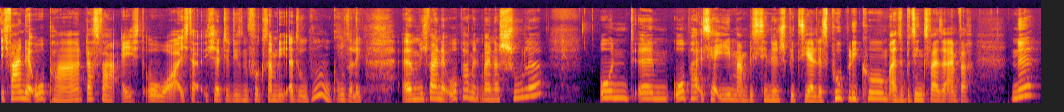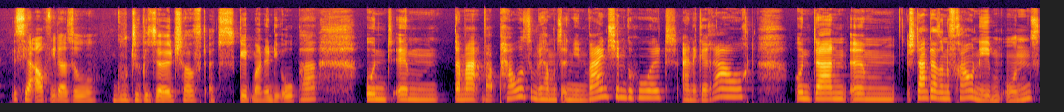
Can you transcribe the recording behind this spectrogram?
ich war in der Oper. Das war echt, oh, boah, ich, ich hätte diesen Fuchs am liebsten, also, huh, gruselig. Ähm, ich war in der Oper mit meiner Schule. Und ähm, Oper ist ja eh immer ein bisschen ein spezielles Publikum. Also, beziehungsweise einfach, ne, ist ja auch wieder so gute Gesellschaft, als geht man in die Oper. Und ähm, dann war, war Pause und wir haben uns irgendwie ein Weinchen geholt, eine geraucht. Und dann ähm, stand da so eine Frau neben uns.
